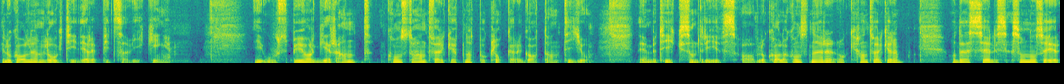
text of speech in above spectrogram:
I lokalen låg tidigare Pizza Viking. I Osby har Gerant konst och hantverk öppnat på Klockaregatan 10. Det är en butik som drivs av lokala konstnärer och hantverkare och där säljs, som de säger,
